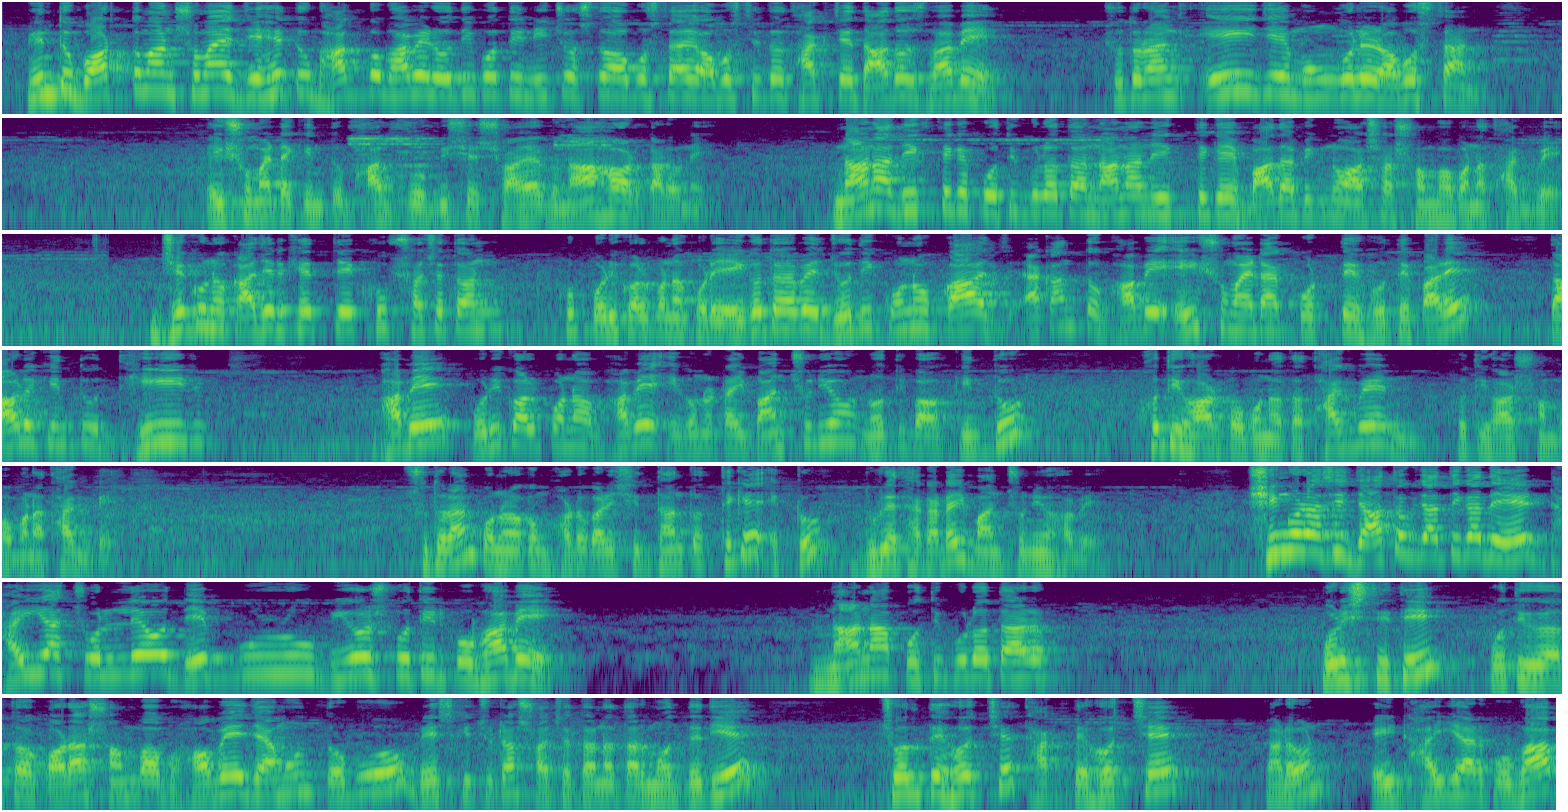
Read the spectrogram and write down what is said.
কিন্তু বর্তমান সময়ে যেহেতু ভাগ্যভাবের অধিপতি নিচস্থ অবস্থায় অবস্থিত থাকছে দ্বাদশভাবে, সুতরাং এই যে মঙ্গলের অবস্থান, এই সময়টা কিন্তু ভাগ্য বিশেষ সহায়ক না হওয়ার কারণে নানা দিক থেকে প্রতিকূলতা, নানা দিক থেকে বাধা বিঘ্ন আসার সম্ভাবনা থাকবে। যে কোনো কাজের ক্ষেত্রে খুব সচেতন, খুব পরিকল্পনা করে এগোতে হবে। যদি কোনো কাজ একান্তভাবে এই সময়টা করতে হতে পারে, তাহলে কিন্তু ধীরভাবে, পরিকল্পনাভাবে এগোনোটাই বাঞ্ছনীয়। নতুবা কিন্তু ক্ষতি হওয়ার প্রবণতা থাকবে, ক্ষতি হওয়ার সম্ভাবনা থাকবে। সুতরাং কোনো রকম হটকারী সিদ্ধান্ত থেকে একটু দূরে থাকাটাই বাঞ্ছনীয় হবে। সিংহরাশি জাতক জাতিকাদের ঢাইয়া চললেও দেবগুরু বৃহস্পতির প্রভাবে নানা প্রতিকূলতার পরিস্থিতি প্রতিহত করা সম্ভব হবে যেমন, তবুও বেশ কিছুটা সচেতনতার মধ্যে দিয়ে চলতে হচ্ছে, থাকতে হচ্ছে। কারণ এই ঢাইয়ার প্রভাব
